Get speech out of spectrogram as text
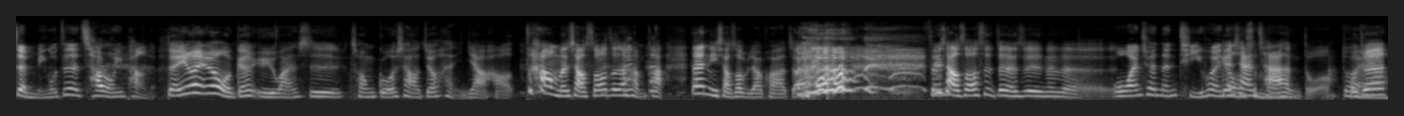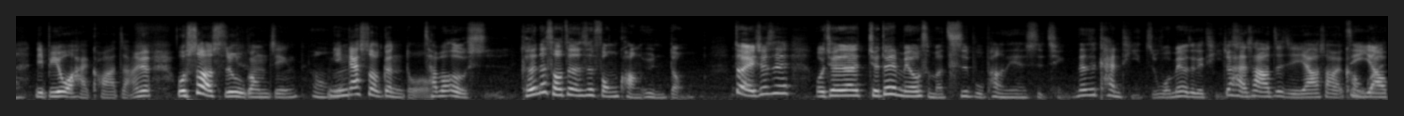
证明，我真的超容易胖的。对，因为因为我跟鱼丸是从国小就很要好，对啊，我们小时候真的很胖，但是你小时候比较夸张。你小时候是真的是那个，我完全能体会，跟现在差很多。对啊，我觉得你比我还夸张，因为我瘦了十五公斤，嗯，你应该瘦更多，差不多二十。可是那时候真的是疯狂运动，对，就是我觉得绝对没有什么吃不胖这件事情，那是看体质，我没有这个体质，就还是要自己要稍微控制一下。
